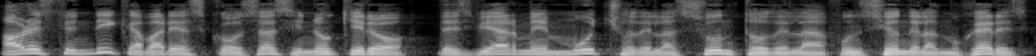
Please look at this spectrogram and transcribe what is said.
Ahora esto indica varias cosas y no quiero desviarme mucho del asunto de la función de las mujeres,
